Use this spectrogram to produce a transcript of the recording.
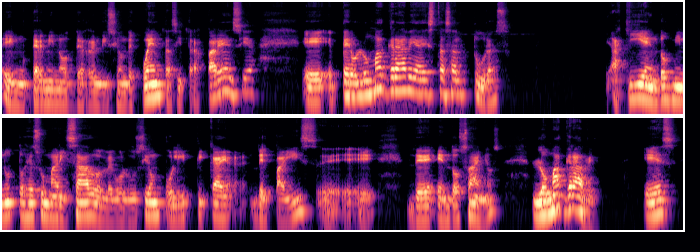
en términos de rendición de cuentas y transparencia, eh, pero lo más grave a estas alturas, aquí en dos minutos he sumarizado la evolución política del país eh, de, en dos años, lo más grave es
